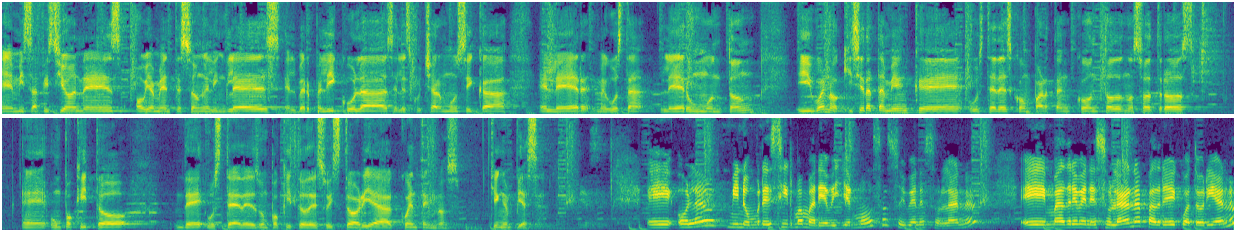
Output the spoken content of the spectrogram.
eh, mis aficiones obviamente son el inglés, el ver películas, el escuchar música, el leer. Me gusta leer un montón. Y bueno, quisiera también que ustedes compartan con todos nosotros eh, un poquito de ustedes, un poquito de su historia. Cuéntenos, ¿quién empieza? Eh, hola, mi nombre es Irma María Villahermosa, soy venezolana, madre venezolana, padre ecuatoriano.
